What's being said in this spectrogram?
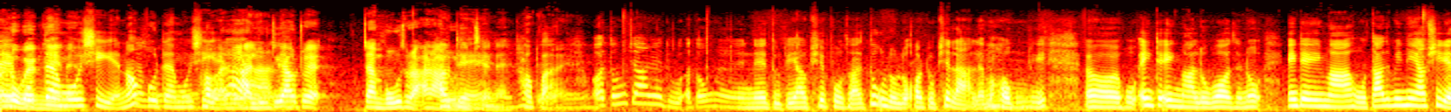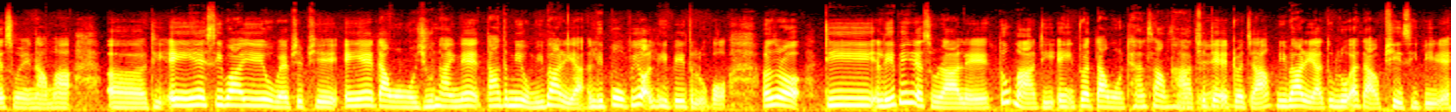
လေအဲ့ပိုမြတန်င်တယ်မိုးရှိရယ်နော်ပိုတန်မိုးရှိဟုတ်ရယ်အဲ့ဒါလူတစ်ယောက်အတွက် တန်ဖိုးဆိုတာအဲ့ဒါဟုတ်လို့တလယ်င်းထင်တယ်ဟုတ်ပါတယ်အတုံးကြတဲ့သူအတုံးဝင်တဲ့သူတယောက်ဖြစ်ဖို့ဆိုတာသူ့အလိုလိုအော်တိုဖြစ်လာတယ်လည်းမဟုတ်ဘူးလေအဲဟိုအိမ်တအိမ်မှာလို့ပေါ့ဇင်တို့အိမ်တအိမ်မှာဟိုသားသမီးနှစ်ယောက်ရှိတယ်ဆိုရင်တော့မှအာဒီအိမ်ရဲ့စီးပွားရေးကိုပဲဖြစ်ဖြစ်အိမ်ရဲ့တာဝန်ကိုယူနိုင်တဲ့သားသမီးကိုမိဘတွေကအလေးပို့ပြီးတော့အလေးပေးတယ်လို့ပေါ့အဲဆိုတော့ဒီအလေးပေးတယ်ဆိုတာကလေသူ့မှာဒီအိမ်အတွက်တာဝန်ထမ်းဆောင်တာဖြစ်တဲ့အတွက်ကြောင့်မိဘတွေကသူ့လိုအပ်တာကိုဖြည့်ဆည်းပေးတယ်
